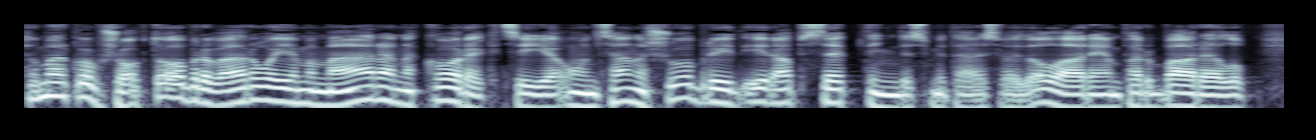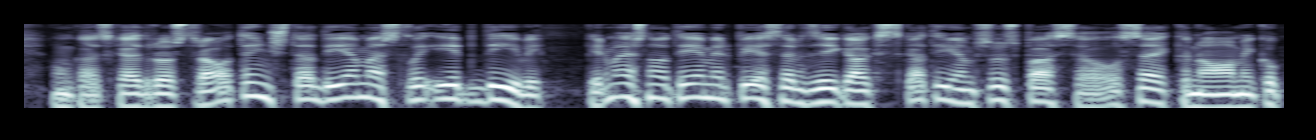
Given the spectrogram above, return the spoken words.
Tomēr kopš oktobra vērojama mērena korekcija, un cena šobrīd ir ap 70 ASV dolāriem par barelu. Un, kā skaidro strautiņš, tad iemesli ir divi. Pirmais no tiem ir piesardzīgāks skatījums uz pasaules ekonomiku.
